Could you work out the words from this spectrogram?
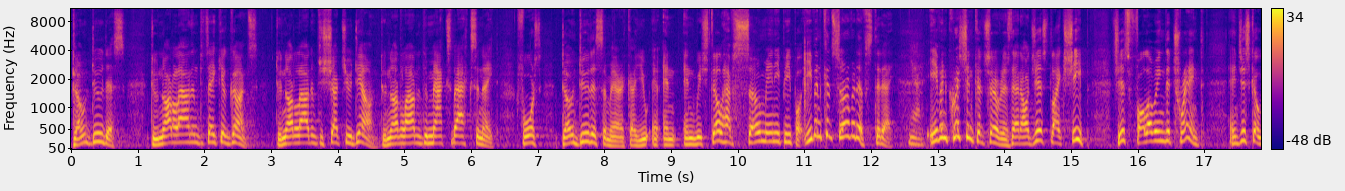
don't do this. Do not allow them to take your guns. Do not allow them to shut you down. Do not allow them to max vaccinate. Force, don't do this, America. You, and, and we still have so many people, even conservatives today, Yeah. even Christian conservatives that are just like sheep, just following the trend and just go,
